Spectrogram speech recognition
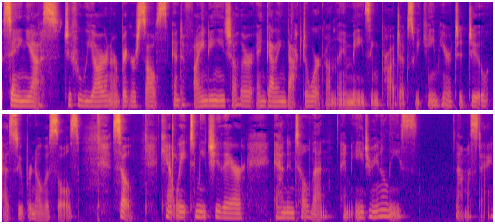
saying yes to who we are and our bigger selves and to finding each other and getting back to work on the amazing projects we came here to do as supernova souls. So, can't wait to meet you there. And until then, I'm Adrienne Elise. Namaste.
